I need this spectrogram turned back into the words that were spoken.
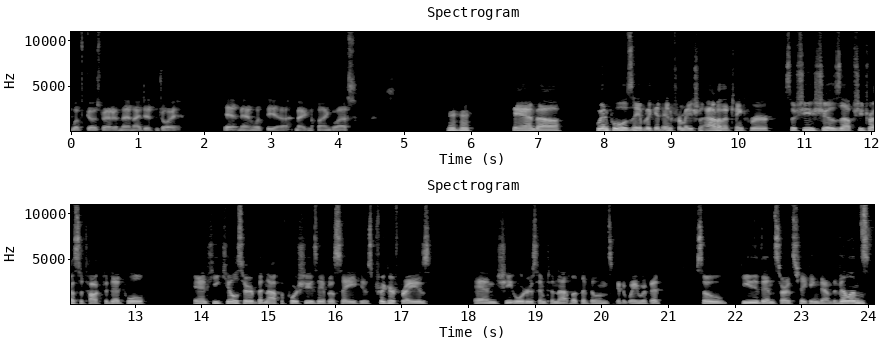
with- Ghost Rider, and then I did enjoy Ant Man with the uh, magnifying glass. hmm And uh, Gwenpool is able to get information out of the Tinkerer, so she shows up. She tries to talk to Deadpool, and he kills her, but not before she is able to say his trigger phrase, and she orders him to not let the villains get away with it. So he then starts taking down the villains,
